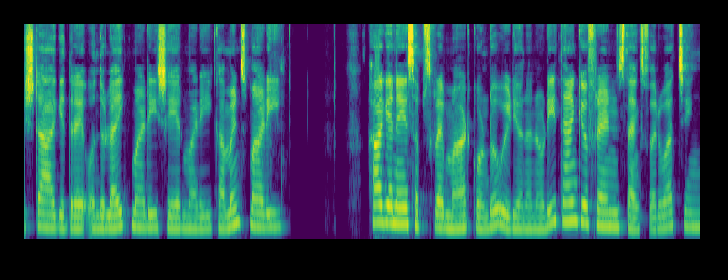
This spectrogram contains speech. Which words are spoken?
ಇಷ್ಟ ಆಗಿದ್ರೆ ಒಂದು ಲೈಕ್ ಮಾಡಿ ಶೇರ್ ಮಾಡಿ ಕಮೆಂಟ್ಸ್ ಮಾಡಿ. ಹಾಗೆಯೇ ಸಬ್ಸ್ಕ್ರೈಬ್ ಮಾಡಿಕೊಂಡು ವಿಡಿಯೋನ ನೋಡಿ. Thank you friends thanks for watching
